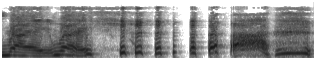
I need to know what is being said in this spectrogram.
right? Right.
